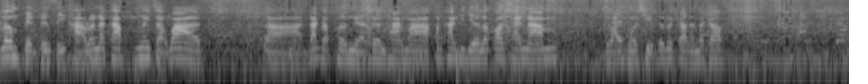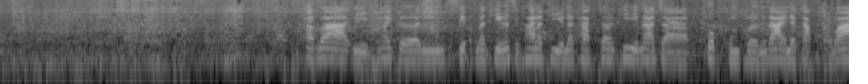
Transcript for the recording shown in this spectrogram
เริ่มเปลี่ยนเป็นสีขาวแล้วนะครับ เนื่องจากว่าอ่านักดับเพลิงเนี่ยเดินทางมาค่อนข้างที่เยอะแล้วก็ใช้น้ำหลายหัวฉีดด้วยกันนะครับ คาดว่าอีกไม่เกิน 10 นาทีหรือ 15 นาทีนะครับเจ้าหน้าที่น่าจะควบคุมเพลิงได้นะครับ แต่ว่า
